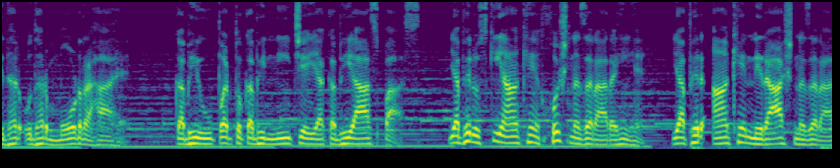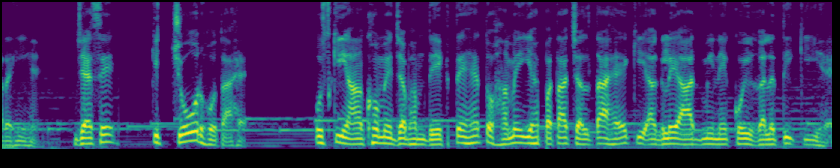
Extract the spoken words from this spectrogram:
इधर उधर मोड़ रहा है। कभी ऊपर तो कभी नीचे या कभी आसपास। या फिर उसकी आँखें खुश नज़र आ रही हैं, या फिर आँखें निराश नज़र आ रही हैं। जैसे कि चोर होता है। उसकी आँखों में जब हम देखते हैं तो हमें यह पता चलता है कि अगले आदमी ने कोई गलती की है।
